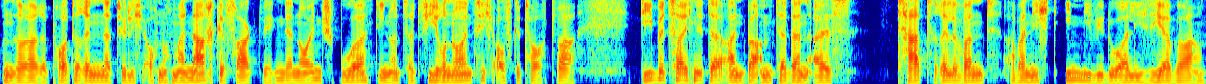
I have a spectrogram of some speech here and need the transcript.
unserer Reporterinnen natürlich auch nochmal nachgefragt wegen der neuen Spur, die 1994 aufgetaucht war. Die bezeichnete ein Beamter dann als tatrelevant, aber nicht individualisierbar.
